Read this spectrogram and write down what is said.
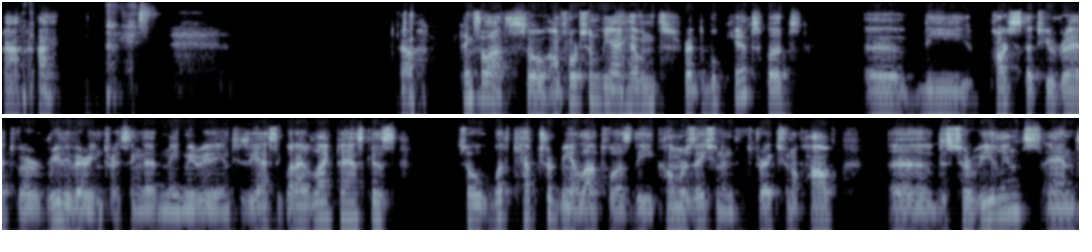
Uh, Okay. Hi, Okay. Uh, thanks a lot. So unfortunately, I haven't read the book yet, but uh, the parts that you read were really very interesting. That made me really enthusiastic. What I would like to ask is, so what captured me a lot was the conversation and the direction of how uh, the surveillance and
